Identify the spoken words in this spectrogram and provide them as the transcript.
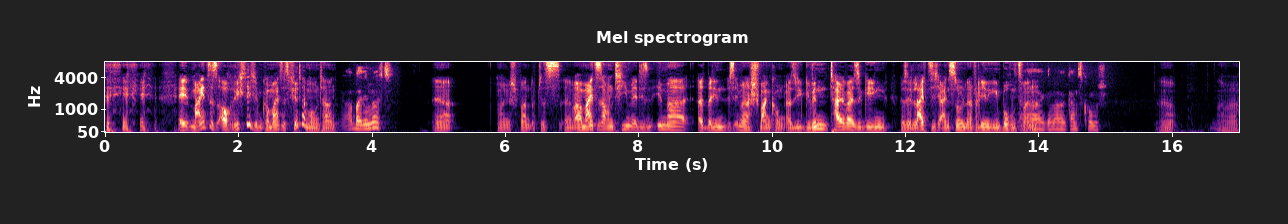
Ey, Mainz ist auch richtig im Kommen. Mainz ist Vierter momentan. ja, bei denen läuft's. Ja. Mal gespannt, ob das. Ähm, aber Mainz ist auch ein Team, ey, die sind immer, also bei denen ist immer Schwankung. Also die gewinnen teilweise gegen, also Leipzig 1-0 und dann verlieren die gegen Bochum 2-0. Ja, genau, ganz komisch. Ja. Aber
